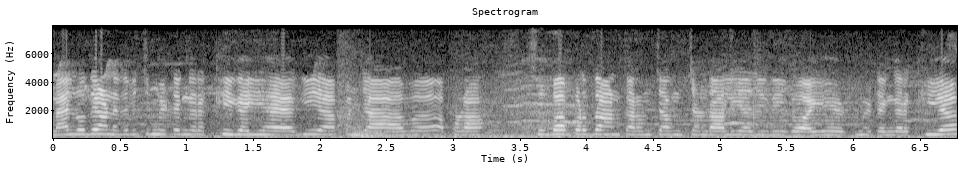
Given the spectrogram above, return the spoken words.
ਮੈਂ ਲੁਧਿਆਣੇ ਦੇ ਵਿੱਚ ਮੀਟਿੰਗ ਰੱਖੀ ਗਈ ਹੈਗੀ ਆ ਪੰਜਾਬ ਆਪਣਾ ਸੂਬਾ ਪ੍ਰਧਾਨ ਕਰਮਚੰਦ ਚੰਡਾਲੀਆ ਜੀ ਦੀ ਅਗਵਾਈ ਹੇਠ ਮੀਟਿੰਗ ਰੱਖੀ ਆ।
